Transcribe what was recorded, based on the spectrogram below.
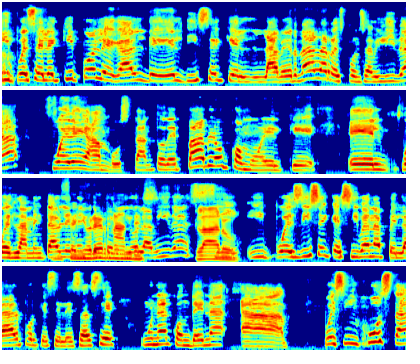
y pues el equipo legal de él dice que la verdad, la responsabilidad fue de ambos, tanto de Pablo como el que él pues lamentablemente perdió Hernández. la vida. Claro. Sí, y pues dice que sí van a apelar porque se les hace una condena a pues injusta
